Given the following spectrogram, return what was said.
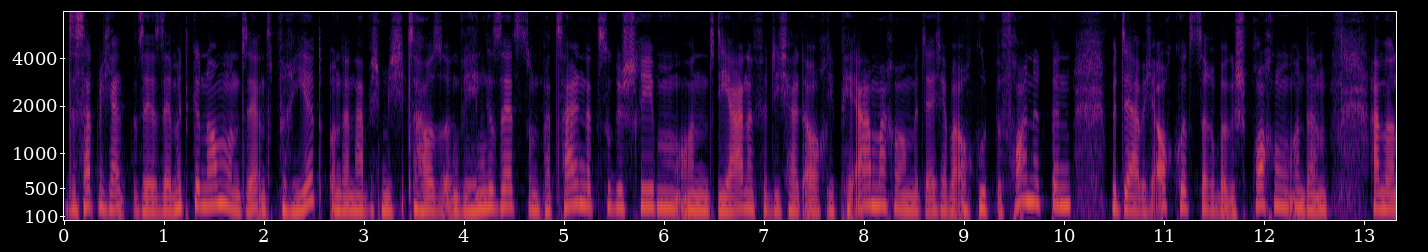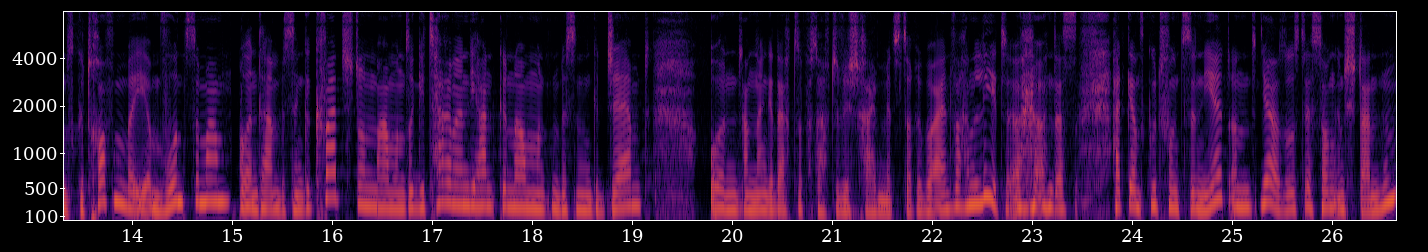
das hat mich halt sehr, sehr mitgenommen und sehr inspiriert. Und dann habe ich mich zu Hause irgendwie hingesetzt und ein paar Zeilen dazu geschrieben. Und Diane, für die ich halt auch die PR mache und mit der ich aber auch gut befreundet bin, mit der habe ich auch kurz darüber gesprochen. Und dann haben wir uns getroffen bei ihr im Wohnzimmer und haben ein bisschen gequatscht und haben unsere Gitarren in die Hand genommen und ein bisschen gejammt. Und haben dann gedacht, so pass auf, wir schreiben jetzt darüber einfach ein Lied. Und das hat ganz gut funktioniert. Und ja, so ist der Song entstanden.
